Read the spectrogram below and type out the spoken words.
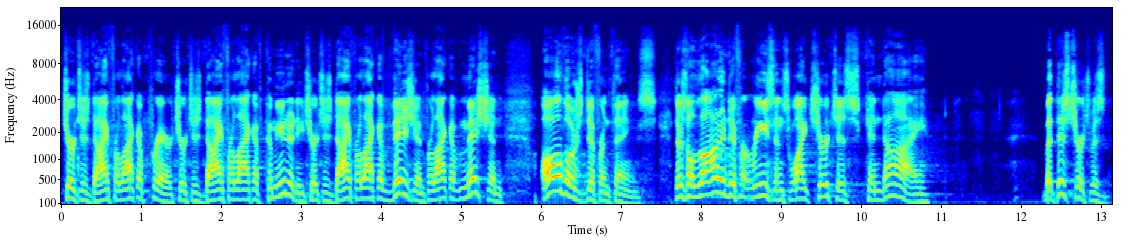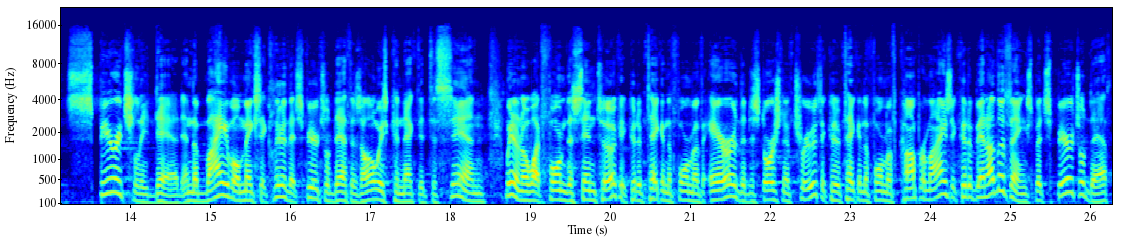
Churches die for lack of prayer. Churches die for lack of community. Churches die for lack of vision, for lack of mission. All those different things. There's a lot of different reasons why churches can die. But this church was spiritually dead, and the Bible makes it clear that spiritual death is always connected to sin. We don't know what form the sin took. It could have taken the form of error, the distortion of truth. It could have taken the form of compromise. It could have been other things, but spiritual death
